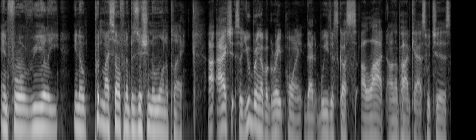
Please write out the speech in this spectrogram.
and for really, you know, putting myself in a position to want to play. I, actually, so you bring up a great point that we discuss a lot on the podcast, which is,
